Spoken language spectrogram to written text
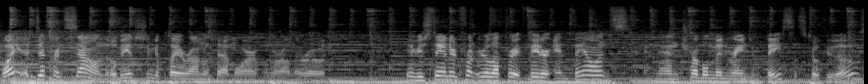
quite a different sound. It'll be interesting to play around with that more when we're on the road. You have your standard front, rear, left, right fader and balance, and then treble, mid-range, and bass. Let's go through those.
